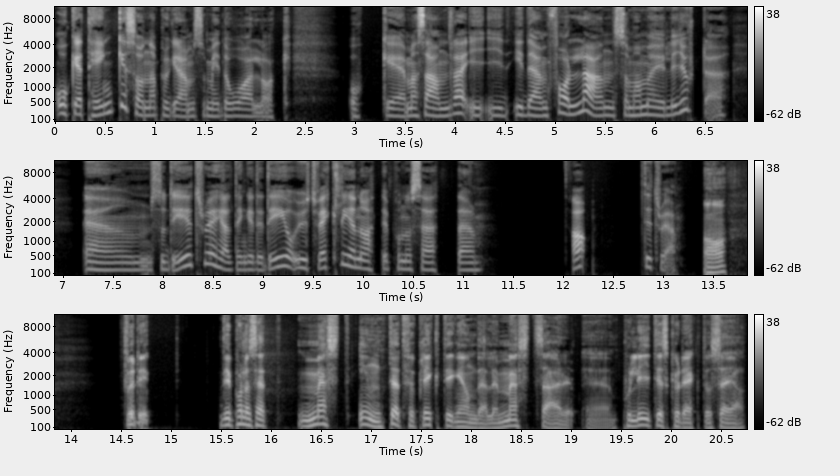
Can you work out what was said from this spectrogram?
Och jag tänker sådana program som Idol och, och eh, massa andra i, i, i den follan som har möjliggjort det. Ehm, så det tror jag helt enkelt är det och utvecklingen och att det på något sätt, eh, ja, det tror jag. Ja, för det, det är på något sätt mest inte ett förpliktigande eller mest så här, eh, politiskt korrekt att säga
